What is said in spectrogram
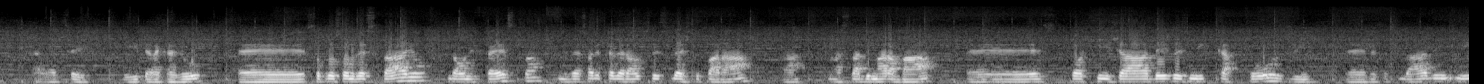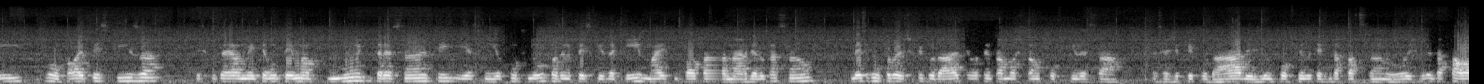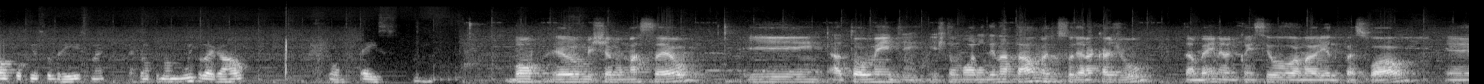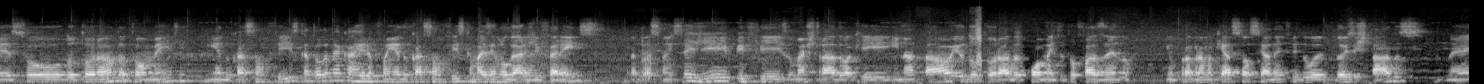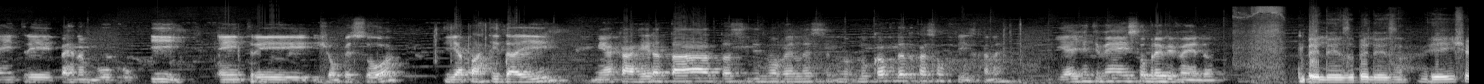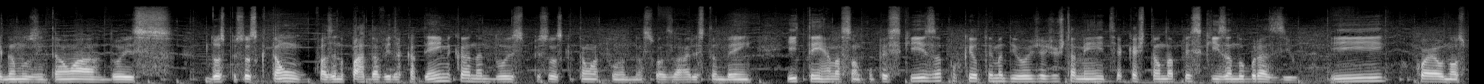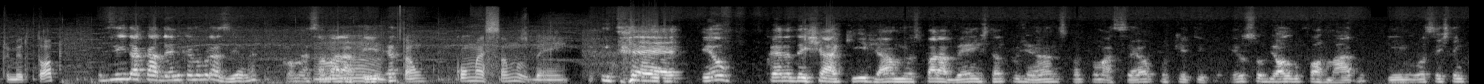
De de Aracaju. É, sou professor universitário da Unifespa, Universidade Federal do Sudeste do Pará, tá? na cidade de Marabá. Estou é, aqui já desde 2014 é, nessa cidade e, bom, falar de pesquisa, pesquisa realmente é um tema muito interessante e, assim, eu continuo fazendo pesquisa aqui, mas volta na área da educação, mesmo com todas as dificuldades, eu vou tentar mostrar um pouquinho dessa essas dificuldades e um pouquinho do que a gente está passando hoje. Vou tentar falar um pouquinho sobre isso, né? É um tema muito legal. Bom, é isso. Bom, eu me chamo Marcel e atualmente estou morando em Natal, mas eu sou de Aracaju também, né? Onde conheci a maioria do pessoal. É, sou doutorando atualmente em educação física. Toda a minha carreira foi em educação física, mas em lugares diferentes. Graduação em Sergipe, fiz o mestrado aqui em Natal e o doutorado atualmente eu estou fazendo um programa que é associado entre dois, dois estados, né, entre Pernambuco e entre João Pessoa. E a partir daí, minha carreira tá, tá se desenvolvendo nesse, no, no campo da educação física, né? E aí a gente vem aí sobrevivendo. Beleza, beleza. E aí chegamos então a dois duas pessoas que estão fazendo parte da vida acadêmica, né, duas pessoas que estão atuando nas suas áreas também e tem relação com pesquisa, porque o tema de hoje é justamente a questão da pesquisa no Brasil. E qual é o nosso primeiro tópico? Vida acadêmica no Brasil, né? Começa a hum, maravilha. Então, começamos bem. É, eu quero deixar aqui já meus parabéns, tanto para o Jean quanto para o Marcel, porque tipo, eu sou biólogo formado e vocês têm,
